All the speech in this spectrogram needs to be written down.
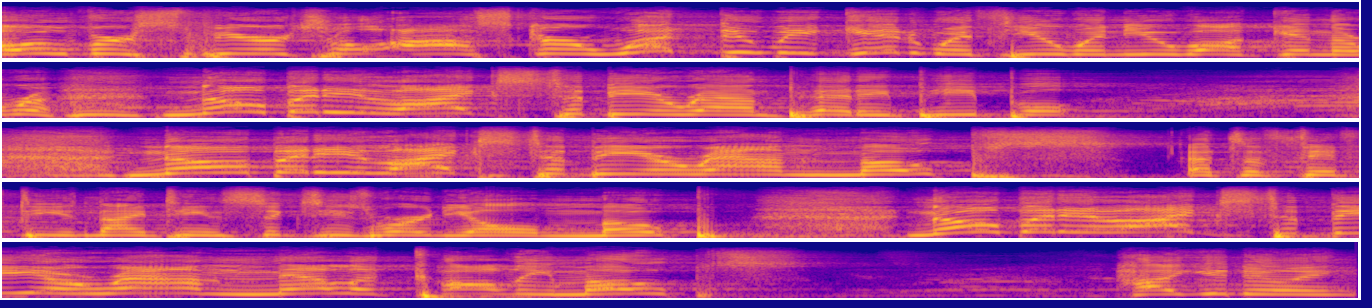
over spiritual Oscar. What do we get with you when you walk in the room? Nobody likes to be around petty people. Nobody likes to be around mopes. That's a 50s, 1960s word, old mope. Nobody likes to be around melancholy mopes. How you doing?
